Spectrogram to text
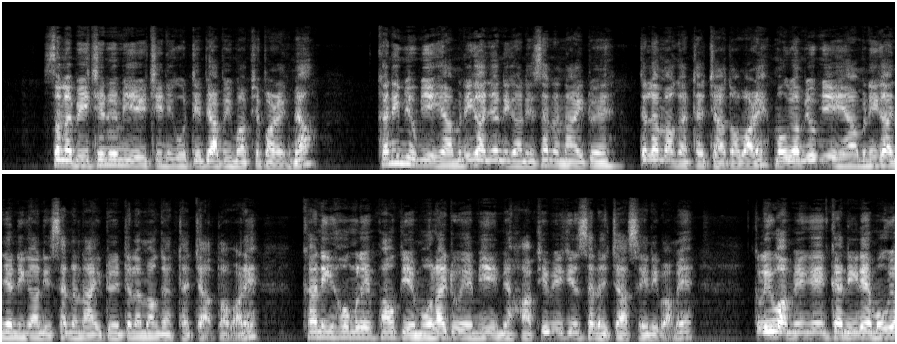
။ဆက်လက်ပြီးချင်းတွင်းမြေအခြေအနေကိုတင်ပြပေးမှာဖြစ်ပါတယ်ခင်ဗျာ။ခန်းဒီမြို့မြေဟာမနေ့ကညနေကနေ12နာရီအတွင်း တလက်မောက်ကထက်ကျသွားပါတယ်။မုံရမြို့မြေဟာမနေ့ကညနေကနေ12နာရီအတွင်းတလက်မောက်ကထက်ကျသွားပါတယ်။ခန်းဒီဟုံးမလင်းဖောင်းပြေမော်လိုက်တို့ရဲ့မြေများဟာဖြည်းဖြည်းချင်းဆက်လက်ကျဆင်းနေပါမယ်။ကလေးဝမင်းကင်းကန်ဒီနဲ့မုံရ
